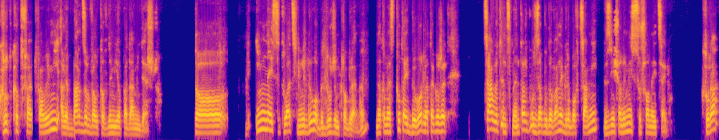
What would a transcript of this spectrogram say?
krótkotrwałymi, ale bardzo gwałtownymi opadami deszczu. To w innej sytuacji nie byłoby dużym problemem, natomiast tutaj było, dlatego że Cały ten cmentarz był zabudowany grobowcami zniesionymi z suszonej cegły, która,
